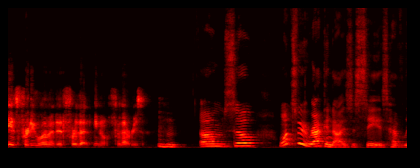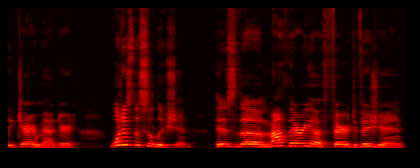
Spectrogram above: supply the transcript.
it's pretty limited for that, you know, for that reason. hmm Um, so once we recognize the state is heavily gerrymandered, what is the solution? Is the math area of fair division,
